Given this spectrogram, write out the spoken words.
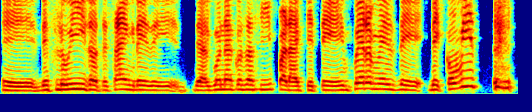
eh, de fluidos, de sangre, de, de, alguna cosa así para que te enfermes de, de COVID.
